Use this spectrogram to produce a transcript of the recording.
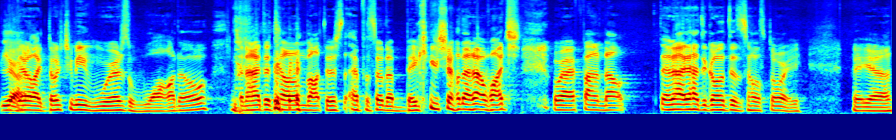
Yeah. They're like, don't you mean where's Waldo? And I had to tell them about this episode of Baking Show that I watched where I found out. Then I had to go into this whole story. But yeah,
